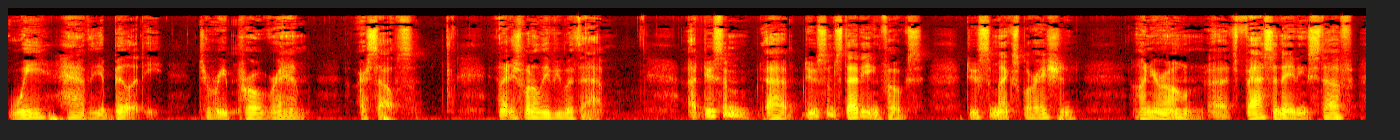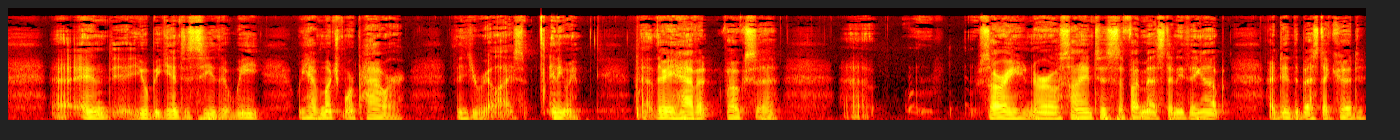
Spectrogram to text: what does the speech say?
We have the ability to reprogram ourselves. And I just want to leave you with that. Uh, do some uh, do some studying, folks. Do some exploration on your own. Uh, it's fascinating stuff, uh, and you'll begin to see that we we have much more power than you realize. Anyway, uh, there you have it, folks. Uh, sorry, neuroscientists, if I messed anything up. I did the best I could.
